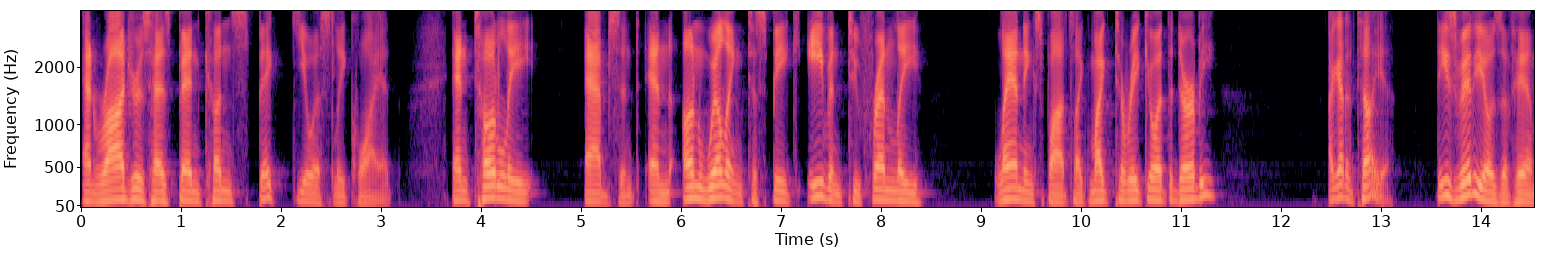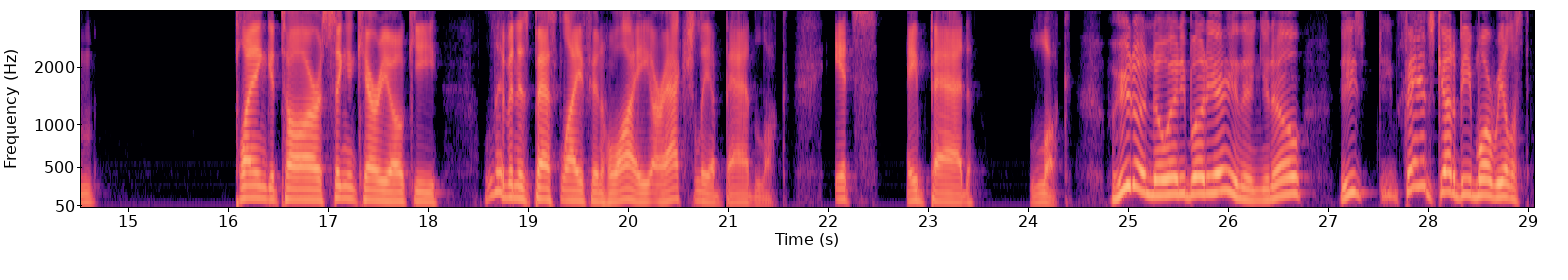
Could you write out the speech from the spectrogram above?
and Rodgers has been conspicuously quiet and totally absent and unwilling to speak even to friendly landing spots like Mike Tirico at the Derby, I got to tell you, these videos of him playing guitar, singing karaoke, living his best life in Hawaii are actually a bad look. It's a bad look. He doesn't know anybody anything, you know. These fans got to be more realistic.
